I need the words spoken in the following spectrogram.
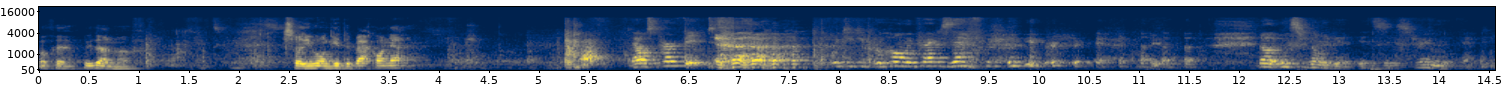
Okay, we got enough. That's good. So you want to get the back on that? That was perfect. What did you go home and practice that for the mirror? No, it looks really good. It's extremely effective.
